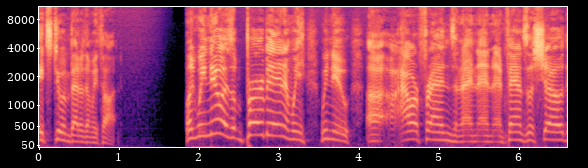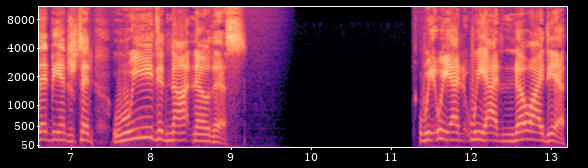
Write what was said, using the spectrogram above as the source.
it's doing better than we thought. Like we knew as a bourbon, and we we knew uh, our friends and, and and fans of the show they'd be interested. We did not know this. We we had we had no idea.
